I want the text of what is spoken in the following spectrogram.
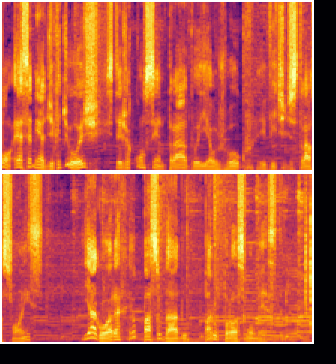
Bom, essa é a minha dica de hoje. Esteja concentrado aí ao jogo, evite distrações. E agora eu passo o dado para o próximo mestre.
